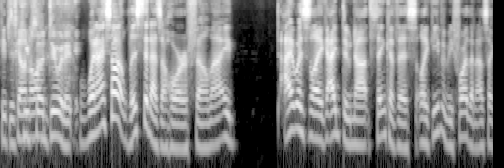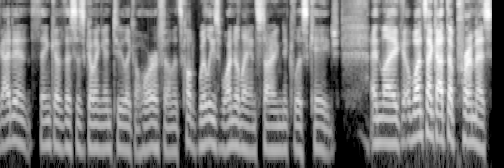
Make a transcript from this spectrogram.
Keeps just keeps along. on doing it. when I saw it listed as a horror film, I I was like, I do not think of this. Like even before then, I was like, I didn't think of this as going into like a horror film. It's called Willy's Wonderland, starring Nicolas Cage. And like once I got the premise,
